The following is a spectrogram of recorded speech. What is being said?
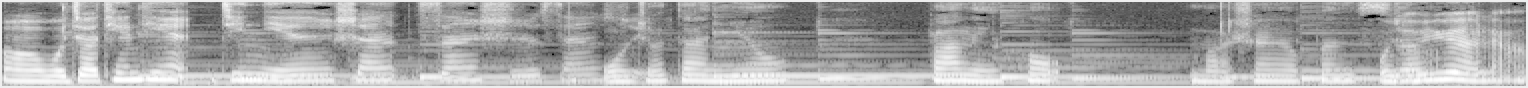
呃，我叫天天，今年三三十三岁。我叫大妞，八零后，马上要奔四。我叫月亮，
